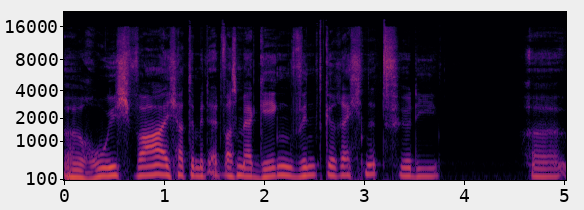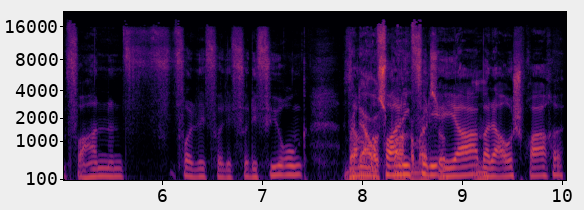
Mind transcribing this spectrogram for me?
äh, ruhig war. Ich hatte mit etwas mehr Gegenwind gerechnet für die äh, vorhandenen für die, für die, für die Führung, bei der wir, vor allen Dingen für die, ja, Mhm. bei der Aussprache.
